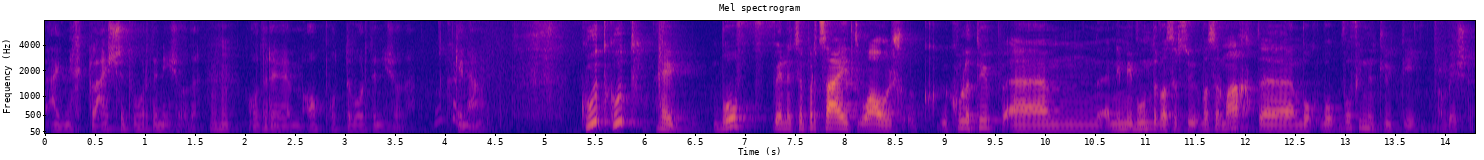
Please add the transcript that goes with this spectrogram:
eigentlich geleistet worden ist oder, mhm. oder ähm, angeboten worden ist. Oder? Okay. Genau. Gut, gut. Hey, wo, wenn jetzt jemand sagt, wow, ist ein cooler Typ, ähm, nehme mich Wunder, was er, was er macht, äh, wo, wo, wo finden die Leute ihn am besten?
